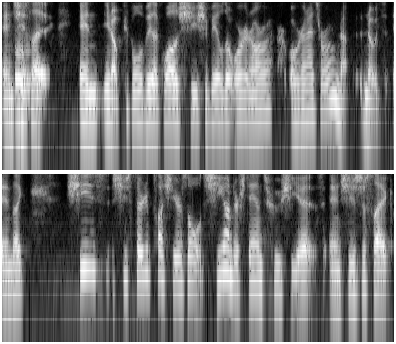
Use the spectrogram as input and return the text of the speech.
And she's hmm. like, and, you know, people will be like, well, she should be able to organ- organize her own notes. And like, she's she's 30 plus years old she understands who she is and she's just like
